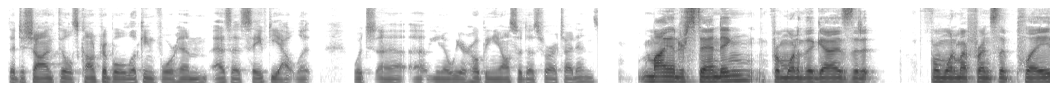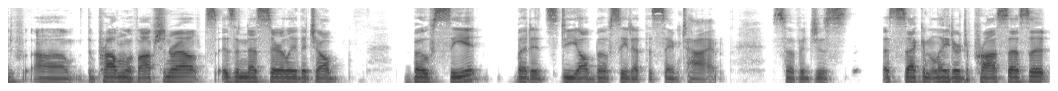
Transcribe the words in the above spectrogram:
That Deshaun feels comfortable looking for him as a safety outlet, which uh, uh, you know we are hoping he also does for our tight ends. My understanding from one of the guys that, from one of my friends that played, um, the problem with option routes isn't necessarily that y'all both see it, but it's do y'all both see it at the same time. So if it just a second later to process it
